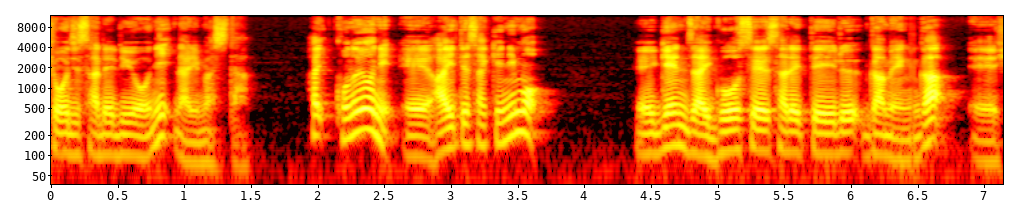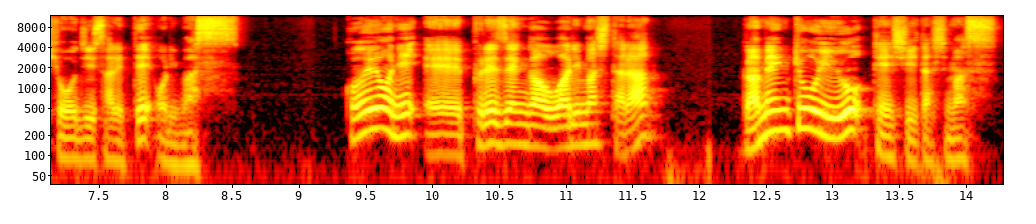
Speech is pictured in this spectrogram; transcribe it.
表示されるようになりました。はい、このように相手先にも現在合成されている画面が表示されております。このようにプレゼンが終わりましたら、画面共有を停止いたします。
